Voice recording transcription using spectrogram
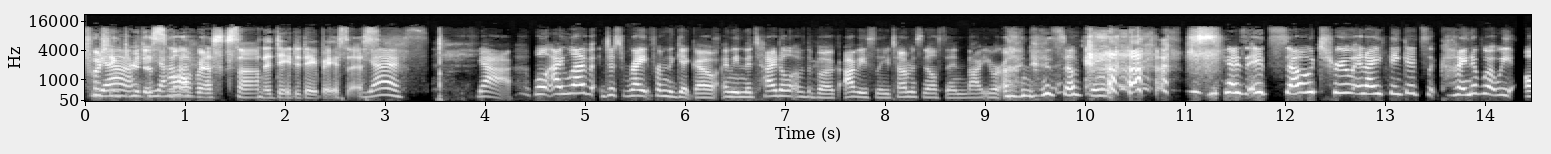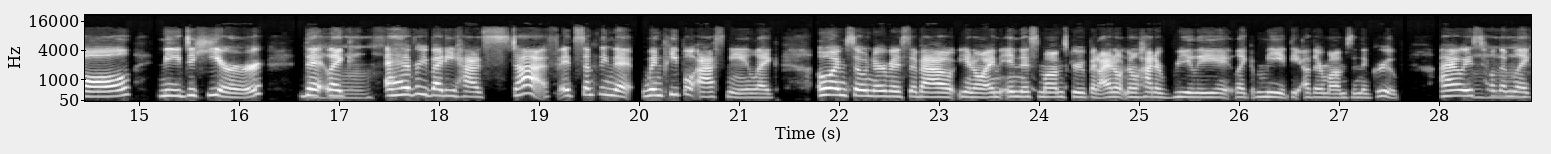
pushing yeah, through the yeah. small risks on a day-to-day basis yes yeah well i love just right from the get-go i mean the title of the mm-hmm. book obviously thomas nelson thought you were on something because it's so true and i think it's kind of what we all need to hear that like mm-hmm. everybody has stuff it's something that when people ask me like oh i'm so nervous about you know i'm in this moms group but i don't know how to really like meet the other moms in the group i always mm-hmm. tell them mm-hmm. like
